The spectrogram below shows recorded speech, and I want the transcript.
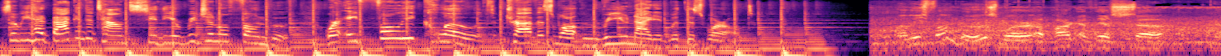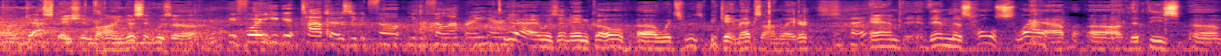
So we head back into town to see the original phone booth, where a fully clothed Travis Walton reunited with this world. Well, these phone booths were a part of this uh, uh, gas station behind us. It was a Before you could get tacos, you could fill you could fill up right here. yeah, it was an Enco, uh, which was, became Exxon later. Okay. And then this whole slab uh, that these uh,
